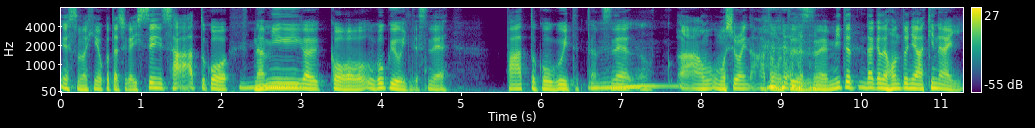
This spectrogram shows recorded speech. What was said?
えそのひよこたちが一斉にさーっとこう、波がこう動くようにですね、パーッとこう動いていったんですね。ああ、面白いなと思ってですね、見てるだけで本当に飽きない。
